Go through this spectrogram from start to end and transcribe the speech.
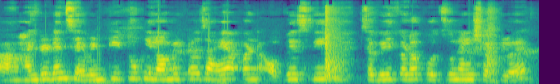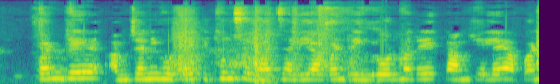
hundred and seventy two kilometres आहे. आपण ऑब्व्हियसली सगळीकडं पोचू नाही शकलोय. पण जे आमच्यानी होतंय तिथून सुरुवात झाली. आपण रिंग रोडमध्ये काम केलंय. आपण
